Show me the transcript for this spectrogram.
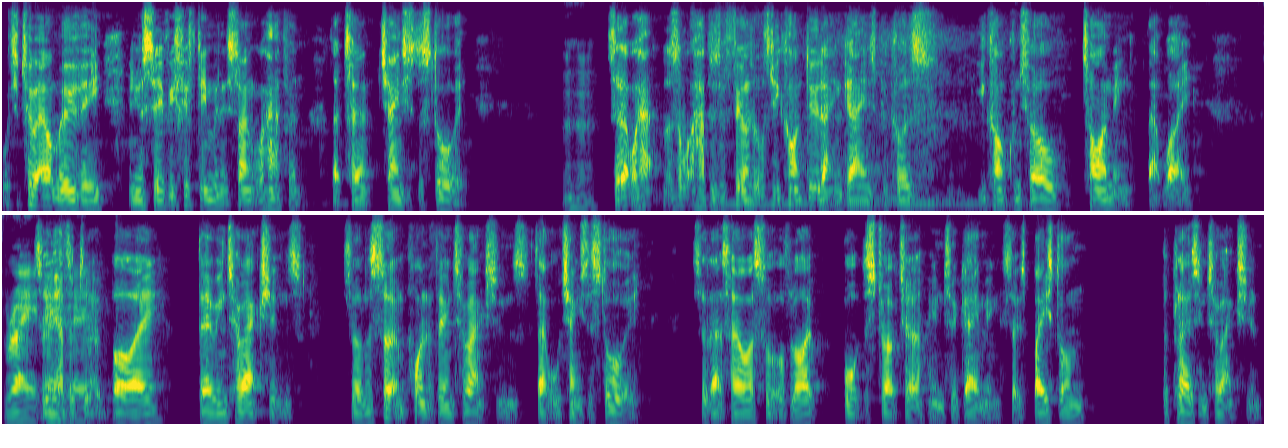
watch a two hour movie, and you'll see every 15 minutes something will happen that turn, changes the story. hmm So that will hap- that's what happens in films. Obviously, you can't do that in games because you can't control timing that way. Right. So right, you have to right. do it by their interactions. So on a certain point of their interactions, that will change the story. So that's how I sort of like brought the structure into gaming. So it's based on the player's interaction.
